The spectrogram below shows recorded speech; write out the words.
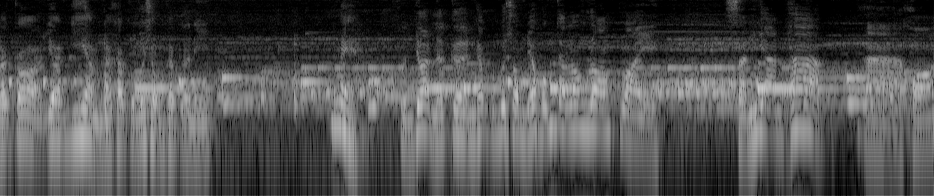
แล้วก็ยอดเยี่ยมนะครับคุณผู้ชมครับตัวนี้แม่สุดยอดเหลือเกินครับคุณผู้ชมเดี๋ยวผมจะลองลองปล่อยสัญญาณภาพอาของ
